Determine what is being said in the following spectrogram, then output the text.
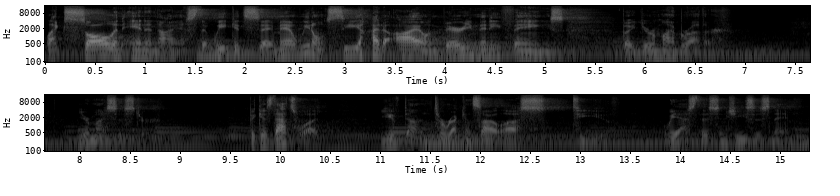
like Saul and Ananias, that we could say, man, we don't see eye to eye on very many things, but you're my brother, you're my sister. Because that's what you've done to reconcile us to you. We ask this in Jesus' name.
